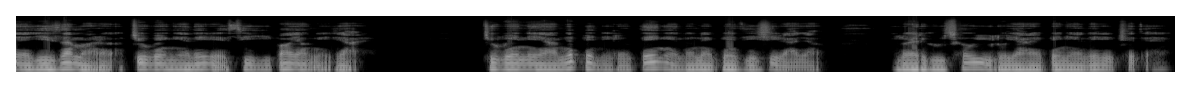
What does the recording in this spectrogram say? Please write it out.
ရဲ့ရေစက်မှာတော့ကျူပင်ငယ်လေးတွေစီပေါရောက်နေကြတယ်ကျူပင်နေရာမြက်ပင်တွေလိုသေးငယ်လုံးနဲ့ပင်စီရှိတာကြောင့်အလွယ်တကူချိုးယူလို့ရတဲ့ပင်ငယ်လေးတွေဖြစ်တယ်။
